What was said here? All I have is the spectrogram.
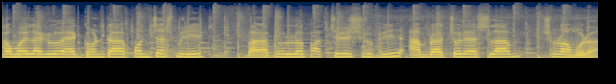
সময় লাগল এক ঘণ্টা পঞ্চাশ মিনিট। ভাড়া পড়ল পাঁচচল্লিশ রুপি। আমরা চলে আসলাম সোনামুড়া।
